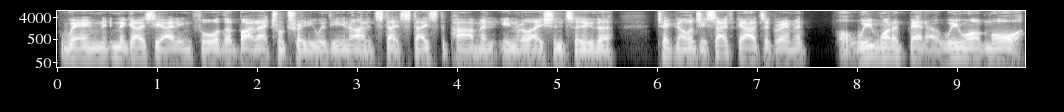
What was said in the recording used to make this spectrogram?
when negotiating for the bilateral treaty with the United States States Department in relation to the Technology Safeguards Agreement, oh, we want it better. We want more.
